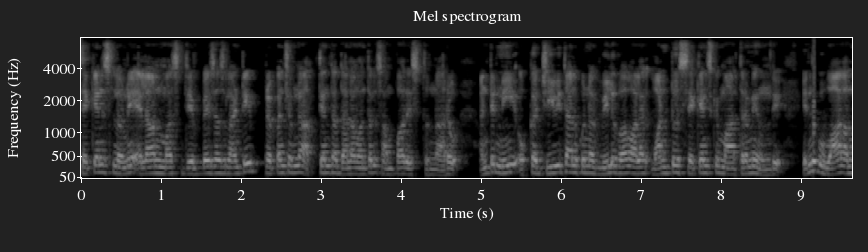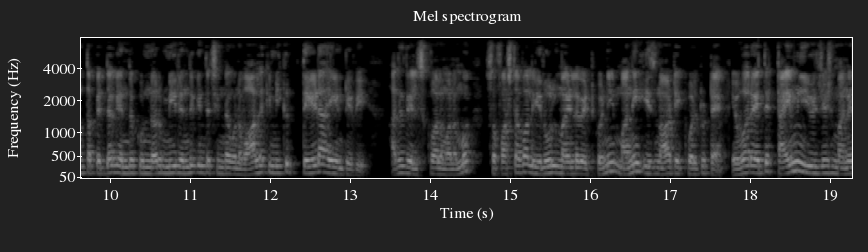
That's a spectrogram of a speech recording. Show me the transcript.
సెకండ్స్లోనే ఎలాన్ మస్క్ జెఫ్ బేసస్ లాంటి ప్రపంచంలో అత్యంత ధనవంతులు సంపాదిస్తున్నారు. అంటే నీ ఒక్క జీవితానికి ఉన్న విలువ వాళ్ళ వన్ టూ సెకండ్స్కి మాత్రమే ఉంది. ఎందుకు? వాళ్ళు అంత పెద్దగా ఎందుకు ఉన్నారు? మీరు ఎందుకు ఇంత చిన్నగా ఉన్న వాళ్ళకి మీకు తేడా ఏంటిది? అది తెలుసుకోవాలి మనము. సో ఫస్ట్ ఆఫ్ ఆల్ ఈ రూల్ మైండ్లో పెట్టుకొని money is not equal to time ఎవరైతే టైం యూజ్ చేసి మనీ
